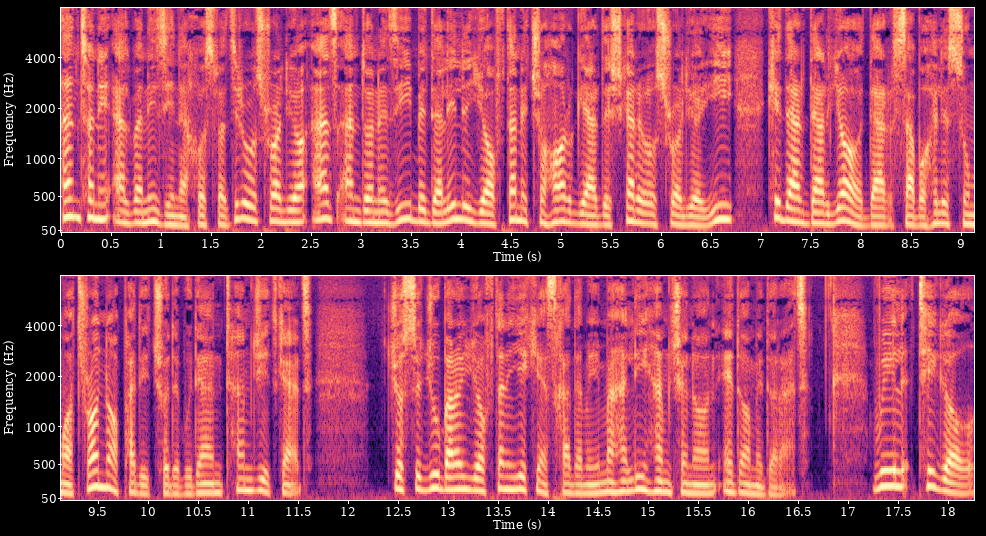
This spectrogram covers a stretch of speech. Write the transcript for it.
انتونی البنیزی نخست وزیر استرالیا از اندونزی به دلیل یافتن چهار گردشگر استرالیایی که در دریا در سواحل سوماترا ناپدید شده بودند تمجید کرد. جستجو برای یافتن یکی از خدمه محلی همچنان ادامه دارد. ویل تیگل،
